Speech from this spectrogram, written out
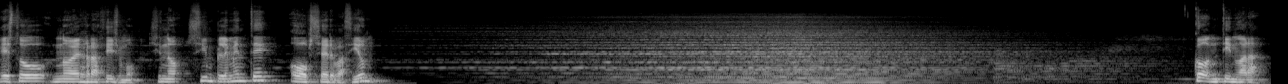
Esto no es racismo, sino simplemente observación. Continuará.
